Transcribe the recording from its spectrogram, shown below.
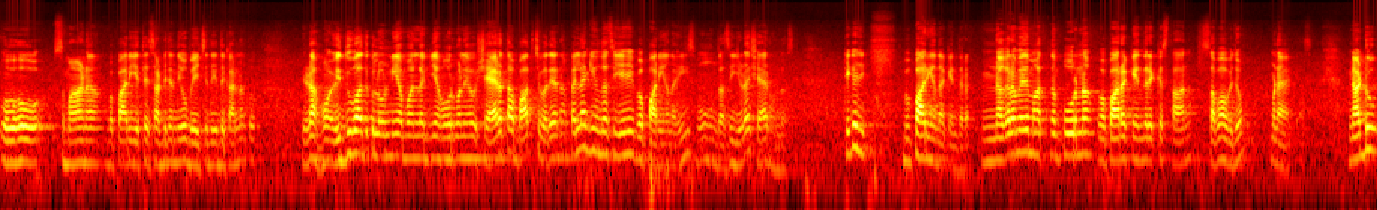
ਉਹ ਸਮਾਨ ਵਪਾਰੀ ਇੱਥੇ ਛੱਡ ਜਾਂਦੇ, ਉਹ ਵੇਚਦੇ ਦੁਕਾਨਾਂ ਤੋਂ। ਜਿਹੜਾ ਹੁਣ ਇਦੋਂ ਬਾਅਦ ਕਲੋਨੀਆਂ ਬਣ ਲੱਗੀਆਂ, ਹੋਰ ਬਣੇ ਉਹ ਸ਼ਹਿਰ ਤਾਂ ਬਾਅਦ ਚ ਵਧਿਆ ਨਾ। ਪਹਿਲਾਂ ਕੀ ਹੁੰਦਾ ਸੀ, ਇਹ ਵਪਾਰੀਆਂ ਦਾ ਹੀ ਸਮੂਹ ਹੁੰਦਾ ਸੀ, ਜਿਹੜਾ ਸ਼ਹਿਰ ਹੁੰਦਾ ਸੀ। ਠੀਕ ਹੈ ਜੀ? ਵਪਾਰੀਆਂ ਦਾ ਕੇਂਦਰ। ਨਗਰਮ ਦੇ ਮਹੱਤਵਪੂਰਨ ਵਪਾਰਕ ਕੇਂਦਰ ਇੱਕ ਸਥਾਨ ਸਭਾ ਵਜੋਂ ਬਣਾਇਆ ਗਿਆ ਸੀ। ਨਾਡੂ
